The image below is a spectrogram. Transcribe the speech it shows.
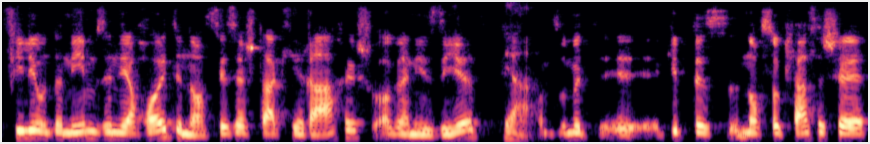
Viele Unternehmen sind ja heute noch sehr, sehr stark hierarchisch organisiert. Ja. Und somit äh, gibt es noch so klassische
